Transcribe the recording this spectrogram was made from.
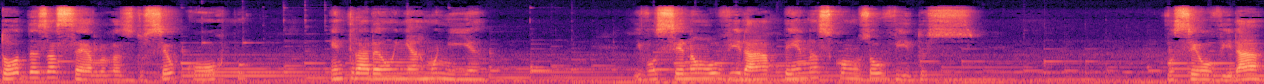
todas as células do seu corpo entrarão em harmonia e você não ouvirá apenas com os ouvidos. Você ouvirá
